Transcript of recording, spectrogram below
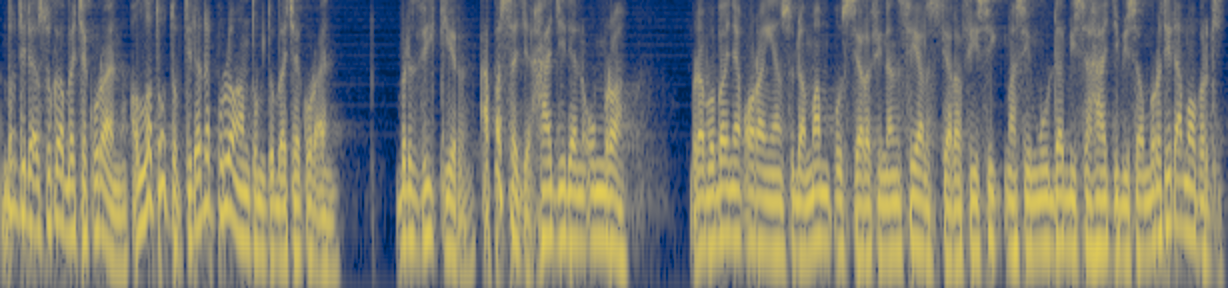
Antum tidak suka baca Quran. Allah tutup, tidak ada peluang antum untuk baca Quran berzikir, apa saja, haji dan umrah. Berapa banyak orang yang sudah mampu secara finansial, secara fisik, masih muda, bisa haji, bisa umrah, tidak mau pergi.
